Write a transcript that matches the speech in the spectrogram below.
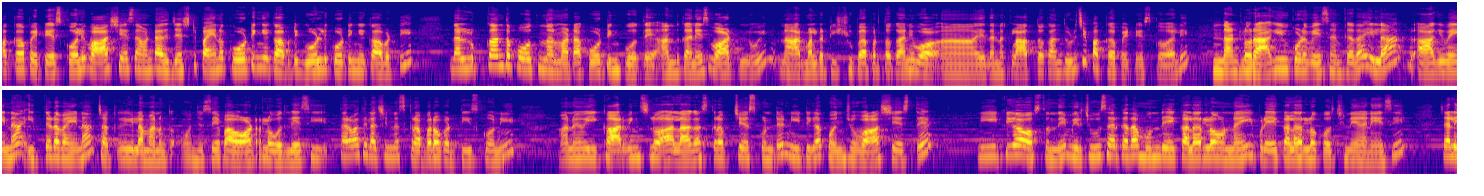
పక్కకు పెట్టేసుకోవాలి. వాష్ చేసామంటే అది జస్ట్ పైన కోటింగే కాబట్టి గోల్డ్ కోటింగే కాబట్టి దాని లుక్ అంతా పోతుంది అనమాట ఆ కోటింగ్ పోతే. అందుకనేసి వాటిని నార్మల్గా టిష్యూ పేపర్తో కానీ వా- ఏదైనా క్లాత్తో కానీ తుడిచి పక్కకు పెట్టేసుకోవాలి. దాంట్లో రాగివి కూడా వేసాను కదా ఇలా రాగివైనా ఇత్తడవైనా చక్కగా ఇలా మనం కొంచెంసేపు ఆ వాటర్లో వదిలేసి తర్వాత ఇలా చిన్న స్క్రబ్బర్ ఒకటి తీసుకొని మనం ఈ కార్వింగ్స్లో అలాగా స్క్రబ్ చేసుకుంటే నీట్గా కొంచెం వాష్ చేస్తే నీట్గా వస్తుంది. మీరు చూసారు కదా ముందు ఏ కలర్లో ఉన్నాయి ఇప్పుడు ఏ కలర్లోకి వచ్చినాయి అనేసి చాలా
